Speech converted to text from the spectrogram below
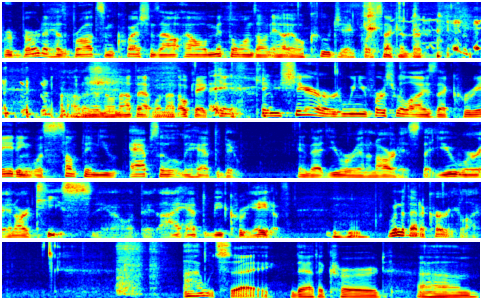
Roberta has brought some questions. I'll, I'll, omit the ones on LL Cool J for a second, but uh, no, not that one. Not, okay, can, can you share when you first realized that creating was something you absolutely had to do? and that you were an artist, that you were an artiste. You know, that I had to be creative. Mm-hmm. When did that occur in your life? I would say that occurred um,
